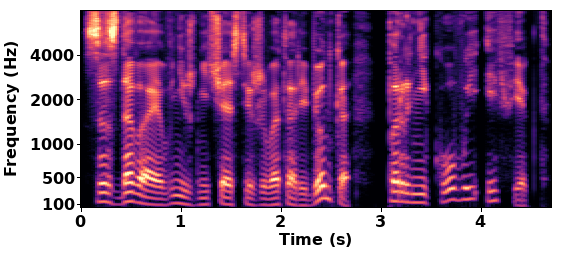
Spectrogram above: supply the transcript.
создавая в нижней части живота ребенка парниковый эффект.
